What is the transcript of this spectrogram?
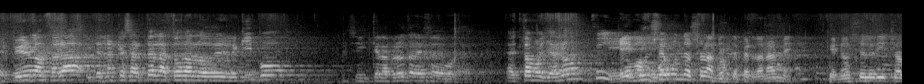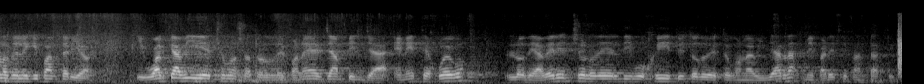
El primero lanzará y tendrán que saltarla todas los del equipo sin que la pelota deje de botar. Estamos ya, ¿no? Sí. Eh, un segundo solamente, perdonadme, que no se lo he dicho a los del equipo anterior. Igual que habéis hecho vosotros lo de poner jumping ya en este juego, lo de haber hecho lo del dibujito y todo esto con la billarda me parece fantástico.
